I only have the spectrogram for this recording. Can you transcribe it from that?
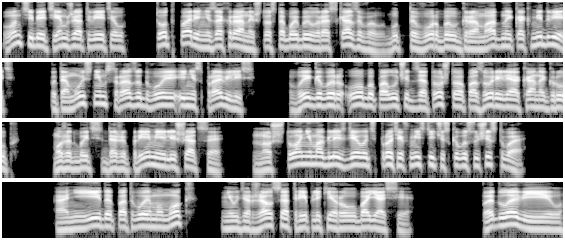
Он тебе тем же ответил. Тот парень из охраны, что с тобой был, рассказывал, будто вор был громадный, как медведь. Потому с ним сразу двое и не справились. Выговор оба получат за то, что опозорили Акана Групп. Может быть, даже премии лишатся. Но что они могли сделать против мистического существа? «А по-твоему, мог?» — не удержался от реплики Роубаяси. Подловил.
